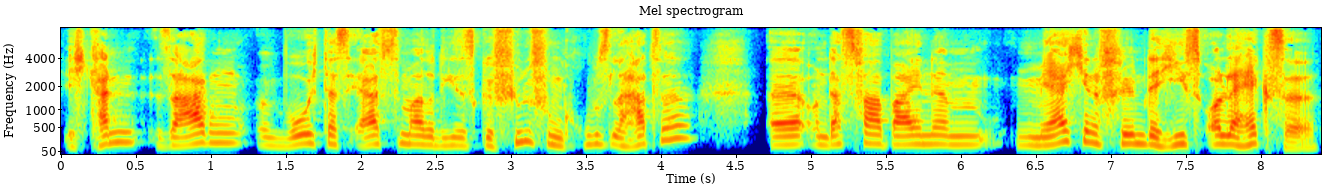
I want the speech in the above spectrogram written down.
Ich kann sagen, wo ich das erste Mal so dieses Gefühl von Grusel hatte, äh, und das war bei einem Märchenfilm, der hieß Olle Hexe.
